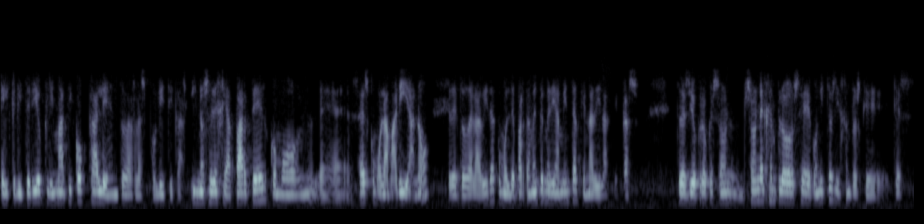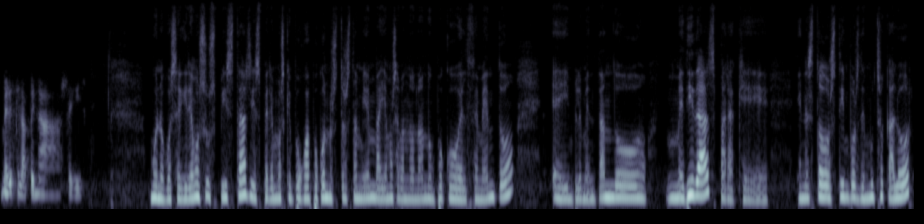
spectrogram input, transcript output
el criterio climático cale en todas las políticas y no se deje aparte como eh, sabes como la María no de toda la vida como el departamento de medio ambiente al que nadie le hace caso entonces yo creo que son, son ejemplos eh, bonitos y ejemplos que, merece la pena seguir. Bueno, pues seguiremos sus pistas y esperemos que poco a poco nosotros también vayamos abandonando un poco el cemento e implementando medidas para que en estos tiempos de mucho calor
